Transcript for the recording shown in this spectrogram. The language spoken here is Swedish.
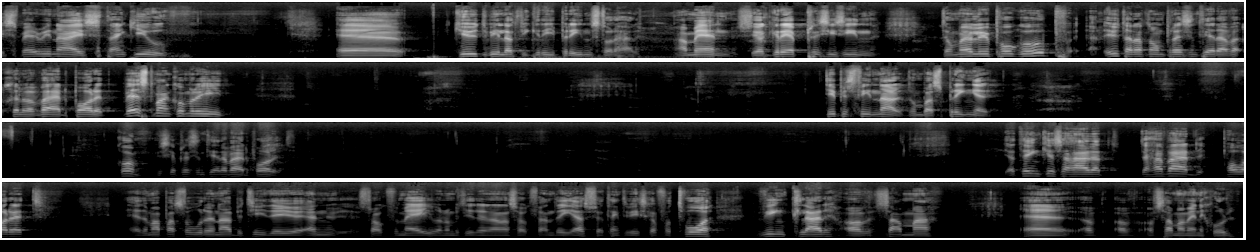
nice, very nice. Thank you. Eh, Gud vill att vi griper in, står det här. Amen. Så jag grep precis in. De höll ju på att gå upp utan att någon presenterar själva värdparet. Westman, kommer du hit? Typiskt finnar, de bara springer. Kom, vi ska presentera värdparet. Jag tänker så här att det här värdparet, eh, de här pastorerna betyder ju en sak för mig och de betyder en annan sak för Andreas. Så jag tänkte vi ska få två vinklar av samma, eh, av, av, av samma människor.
